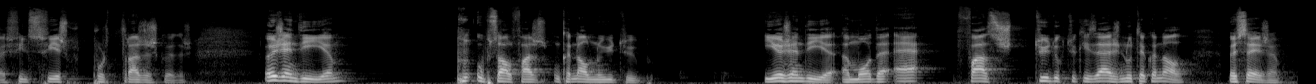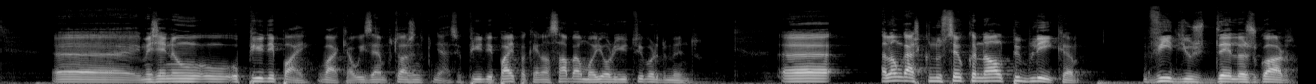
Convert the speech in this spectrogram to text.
as filosofias por trás das coisas. Hoje em dia o pessoal faz um canal no YouTube e hoje em dia a moda é fazes tudo o que tu quiseres no teu canal. Ou seja, uh, imagina o, o, PewDiePie, vai, que é o exemplo que toda a gente conhece. O PewDiePie, para quem não sabe, é o maior youtuber do mundo. Uh, ele é um gajo que no seu canal publica vídeos dele a jogar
